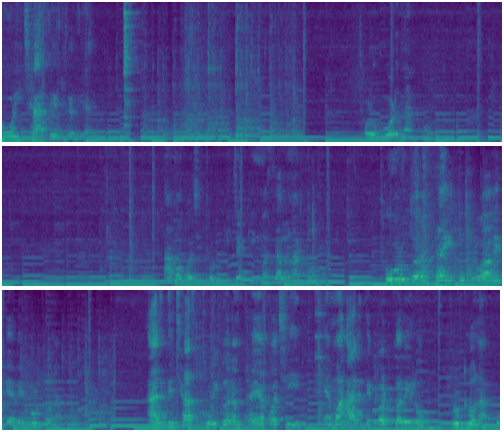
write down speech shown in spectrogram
થોડી છાશ એડ કરી આ થોડો ગોળ નાખો. આમાં પછી થોડું કિચન કિંગ મસાલો નાખો. થોડું ગરમ થાય એ ઉભરો આવે ત્યારે રોટલો નાખો. આ રીતે છાશ થોડી ગરમ થયા પછી એમાં આ રીતે કટ કરેલો રોટલો નાખો.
